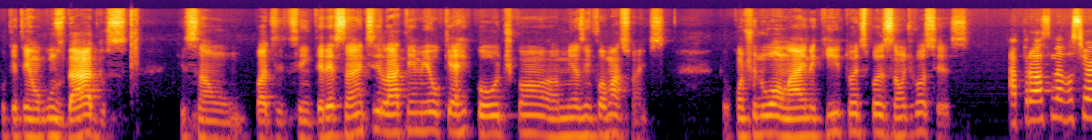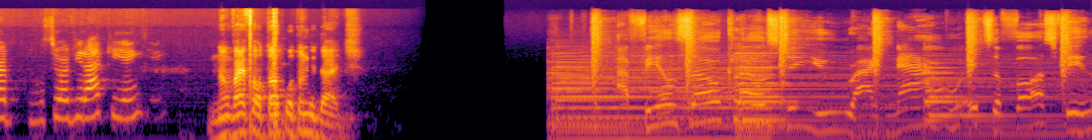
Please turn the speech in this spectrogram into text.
porque tem alguns dados que são podem ser interessantes, e lá tem meu QR Code com minhas informações. Eu continuo online aqui e estou à disposição de vocês. A próxima, o senhor, o senhor virá aqui, hein? Não vai faltar oportunidade. I feel so close to you right now. It's a force field.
